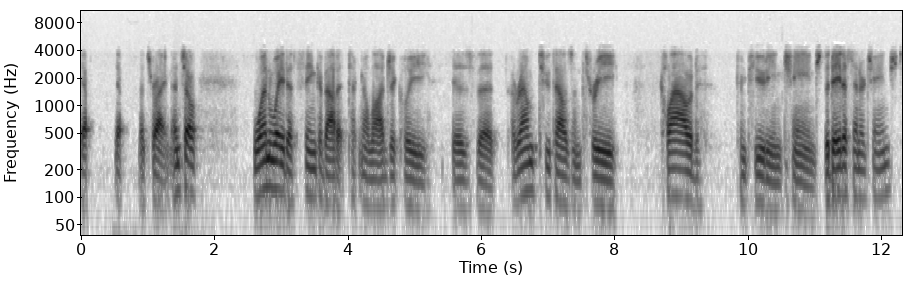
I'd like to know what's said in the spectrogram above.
Yep, yep, that's right. And so, one way to think about it technologically is that around 2003, cloud computing changed. The data center changed,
